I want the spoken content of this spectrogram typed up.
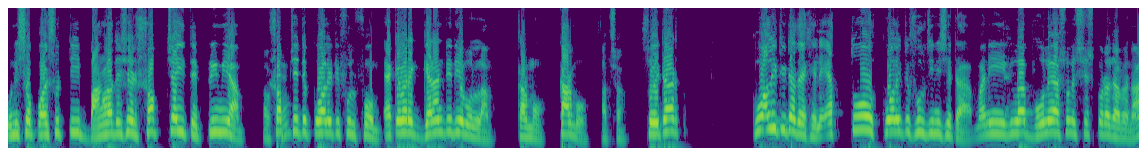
উনিশশো পঁয়ষট্টি বাংলাদেশের সবচাইতে প্রিমিয়াম সবচাইতে কোয়ালিটিফুল ফোম একেবারে গ্যারান্টি দিয়ে বললাম। কার্মো? কার্মো। আচ্ছা। সো এটার কোয়ালিটিটা দেখেন এত কোয়ালিটিফুল জিনিস এটা। মানে এগুলা বলে আসলে শেষ করা যাবে না।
